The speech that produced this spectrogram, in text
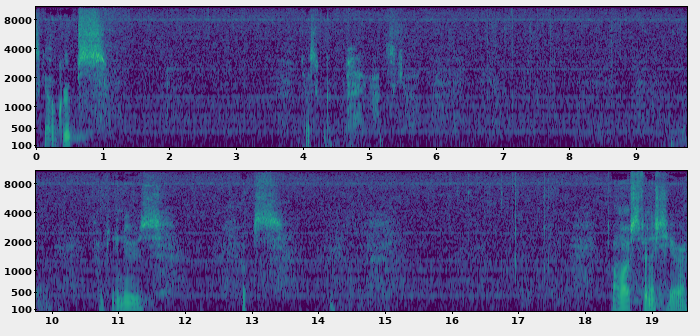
Skill groups. Just group, skill. Company news. Oops. Almost finished here.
